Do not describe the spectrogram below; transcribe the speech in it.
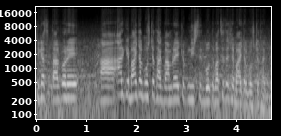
ঠিক আছে? তারপরে আর কি ভাইটাল পোস্টে থাকবে আমরা এইটুকু নিশ্চিত বলতে পারছি যে সে ভাইটাল পোস্টে থাকবে।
